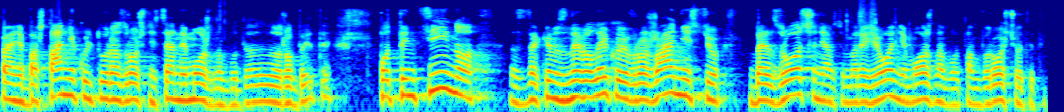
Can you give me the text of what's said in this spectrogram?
певні баштанні культури зрошені, це не можна буде робити. Потенційно з таким з невеликою врожайністю без зрошення в цьому регіоні можна було там вирощувати такі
